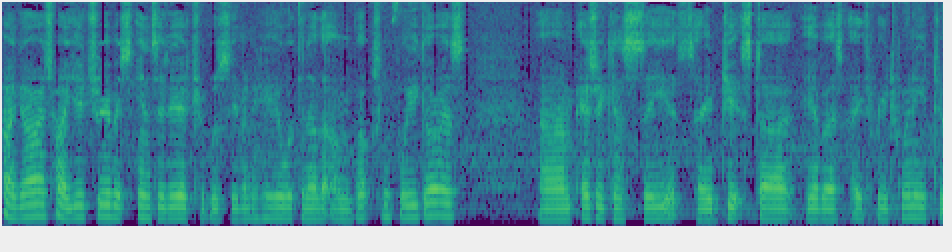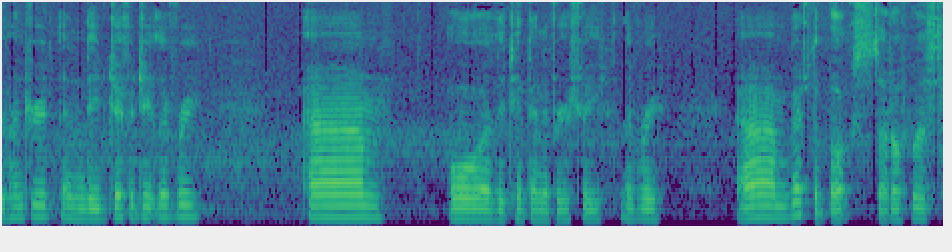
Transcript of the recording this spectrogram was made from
Hi guys, hi YouTube, it's NZAir777 here with another unboxing for you guys. Um, as you can see, it's a Jetstar Airbus A320-200 in the Jaffa Jet livery, um, or the 10th anniversary livery. Um, go to the box start off with.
